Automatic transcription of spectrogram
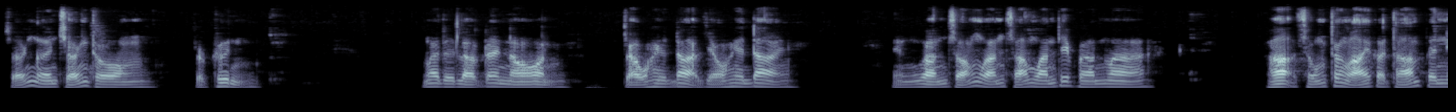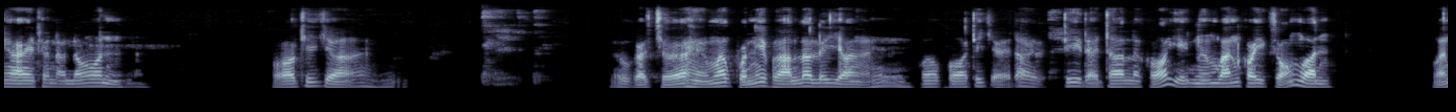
แสงเงินแสงทองจะขึ้น ไม่ได้หลับได้นอนเจ้าให้ได้เจ้าให้ได้หนึ่งวันสองวันสามวันที่ผ่านมาพระสงฆ์ทั้งหลายก็ถามเป็นไงท่านอนนพอที่จะลูกก็เฉอแห่งมรรคผลนิพพานแล้วหรือยังพอพอที่จะได้ที่ได้ทานแล้วขออีกหนึ่งวันขออีกสองวัน เหมือน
